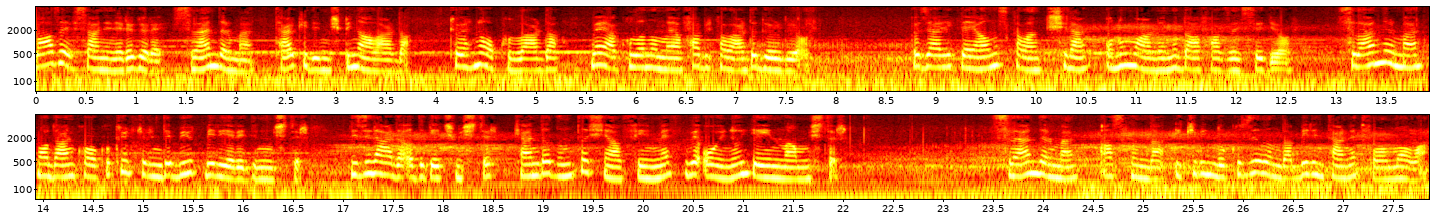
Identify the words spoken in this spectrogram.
Bazı efsanelere göre Slenderman terk edilmiş binalarda, köhne okullarda veya kullanılmayan fabrikalarda görülüyor. Özellikle yalnız kalan kişiler onun varlığını daha fazla hissediyor. Slenderman modern korku kültüründe büyük bir yer edinmiştir. Dizilerde adı geçmiştir, kendi adını taşıyan filmi ve oyunu yayınlanmıştır. Slenderman aslında 2009 yılında bir internet formu olan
